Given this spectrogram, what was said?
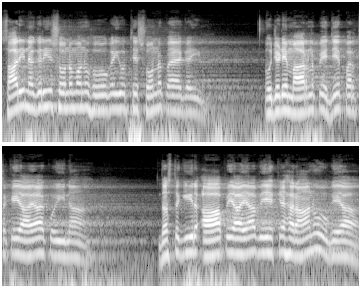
ਸਾਰੀ ਨਗਰੀ ਸੁਨਮਨ ਹੋ ਗਈ, ਉੱਥੇ ਸੁਨ ਪੈ ਗਈ। ਉਹ ਜਿਹੜੇ ਮਾਰਨ ਭੇਜੇ, ਪਰਤ ਕੇ ਆਇਆ ਕੋਈ ਨਾ। ਦਸਤਗੀਰ ਆਪ ਆਇਆ, ਵੇਖ ਕੇ ਹੈਰਾਨ ਹੋ ਗਿਆ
